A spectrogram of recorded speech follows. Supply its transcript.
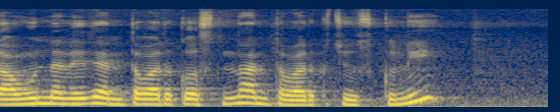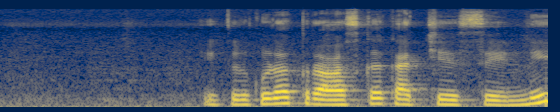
రౌండ్ అనేది ఎంతవరకు వస్తుందో అంతవరకు చూసుకుని ఇక్కడ కూడా క్రాస్గా కట్ చేసేయండి.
